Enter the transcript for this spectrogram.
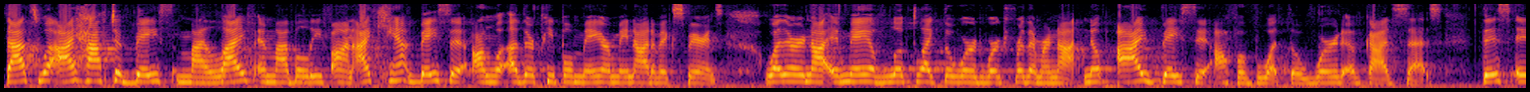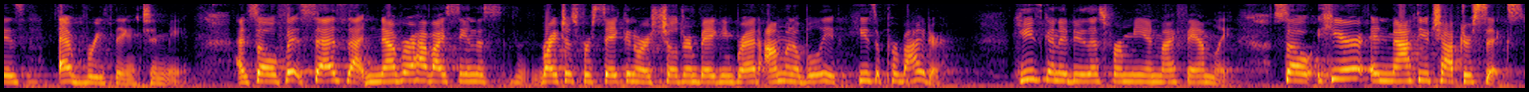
That's what I have to base my life and my belief on. I can't base it on what other people may or may not have experienced, whether or not it may have looked like the word worked for them or not. Nope, I base it off of what the word of God says. This is everything to me. And so if it says that never have I seen this righteous forsaken or his children begging bread, I'm going to believe he's a provider. He's going to do this for me and my family. So here in Matthew chapter 6,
